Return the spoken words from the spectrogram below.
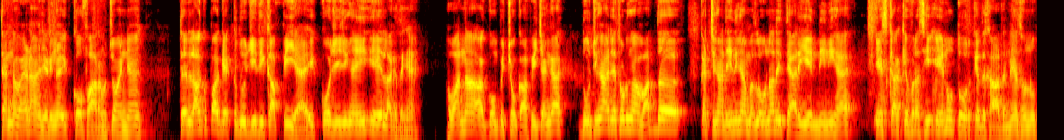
ਤਿੰਨ ਵਹਿੜਾਂ ਜਿਹੜੀਆਂ ਇੱਕੋ ਫਾਰਮ ਚੋਂ ਆਈਆਂ ਤੇ ਲਗਭਗ ਇੱਕ ਦੂਜੀ ਦੀ ਕਾਪੀ ਹੈ। ਇੱਕੋ ਜੀ ਜਿਹੀਆਂ ਹੀ ਇਹ ਲੱਗਦੀਆਂ ਹਵਾਨਾ ਅੱਗੋਂ ਪਿੱਛੋਂ ਕਾਫੀ ਚੰਗਾ। ਦੂਜੀਆਂ ਅਜੇ ਥੋੜੀਆਂ ਵੱਧ ਕੱਚੀਆਂ ਰਹਿੰਦੀਆਂ ਮਤਲਬ ਉਹਨਾਂ ਦੀ ਤਿਆਰੀ ਇੰਨੀ ਨਹੀਂ ਹੈ। ਇਸ ਕਰਕੇ ਫਿਰ ਅਸੀਂ ਇਹਨੂੰ ਤੋੜ ਕੇ ਦਿਖਾ ਦਿੰਨੇ ਆ ਤੁਹਾਨੂੰ।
